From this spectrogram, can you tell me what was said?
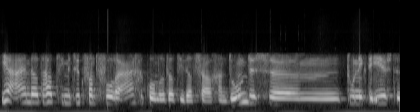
Ja, en dat had hij natuurlijk van tevoren aangekondigd dat hij dat zou gaan doen. Dus ehm, toen ik de eerste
